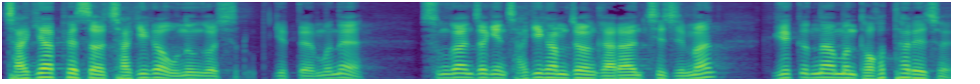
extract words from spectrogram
자기 앞에서 자기가 우는 것이기 때문에 순간적인 자기 감정은 가라앉히지만 그게 끝나면 더 허탈해져요.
